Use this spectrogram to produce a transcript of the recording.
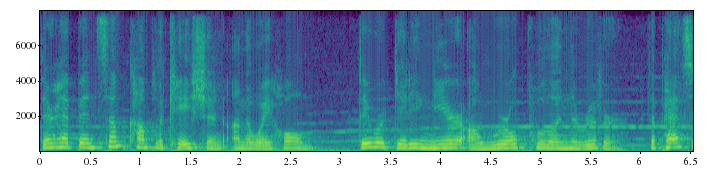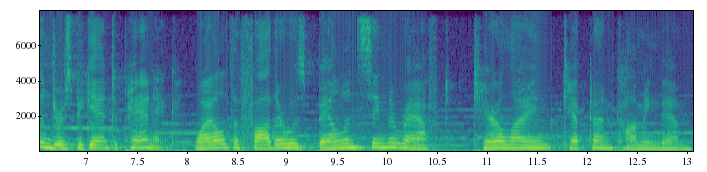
There had been some complication on the way home. They were getting near a whirlpool in the river. The passengers began to panic. While the father was balancing the raft, Caroline kept on calming them.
